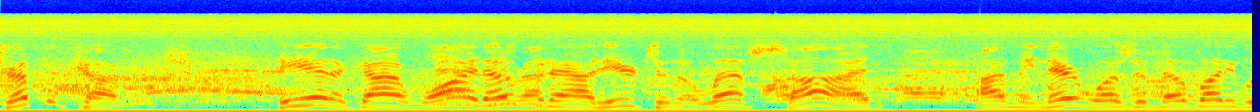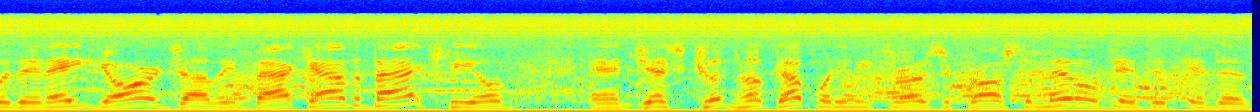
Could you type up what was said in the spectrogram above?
triple coverage. He had a guy wide open right. out here to the left side. I mean, there wasn't nobody within eight yards of him. Back out of the backfield, and just couldn't hook up with him. He throws across the middle into into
